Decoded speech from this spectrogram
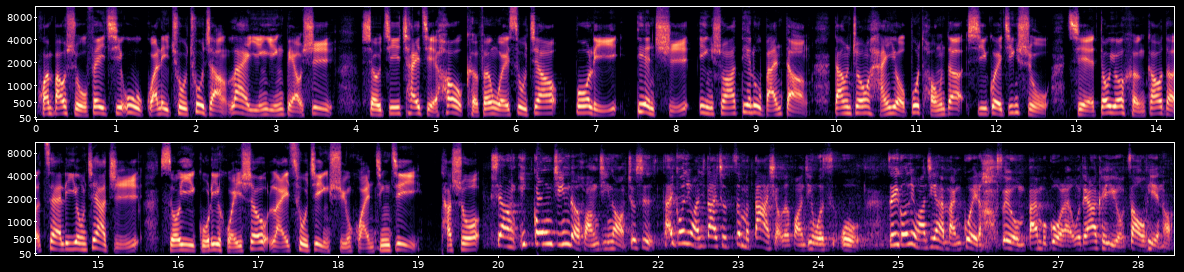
环保署废弃物管理处处长赖莹莹表示，手机拆解后可分为塑胶、玻璃。电池、印刷电路板等当中含有不同的稀贵金属，且都有很高的再利用价值，所以鼓励回收来促进循环经济。他说：“像一公斤的黄金哦，就是它一公斤黄金大概就这么大小的黄金，我我这一公斤黄金还蛮贵的，所以我们搬不过来。我等下可以有照片哦，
